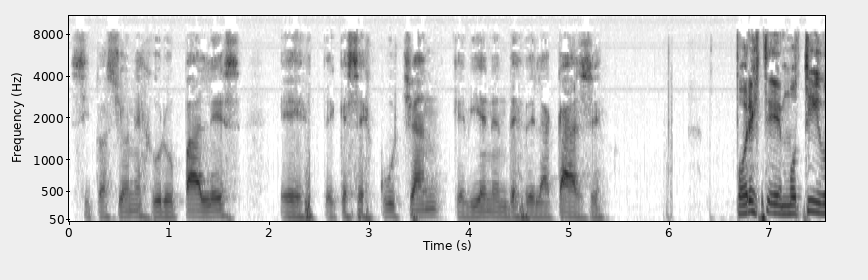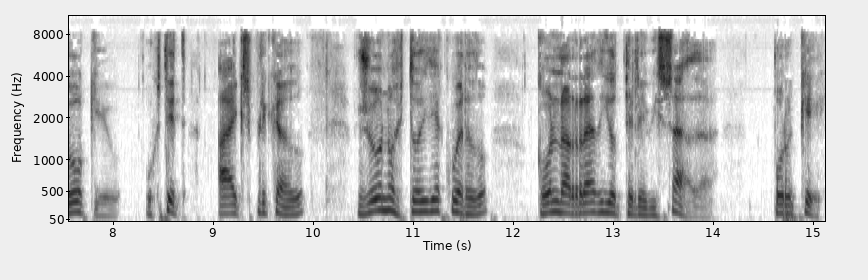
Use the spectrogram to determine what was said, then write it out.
situaciones grupales este, que se escuchan, que vienen desde la calle. Por este motivo que usted ha explicado, yo no estoy de acuerdo con la radio televisada. ¿Por qué?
